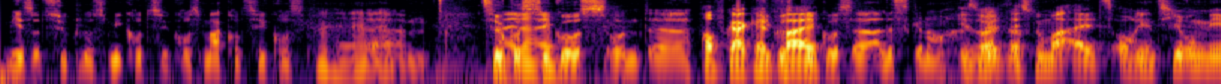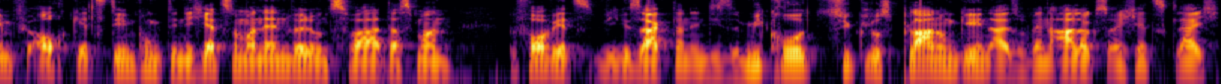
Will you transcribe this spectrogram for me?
Mesozyklus, Mikrozyklus, Makrozyklus, ähm, Zirkuszyklus und äh, auf gar keinen Fall. äh, alles genau. Ihr solltet das nur mal als Orientierung nehmen für auch jetzt den Punkt, den ich jetzt nochmal nennen will, und zwar, dass man, bevor wir jetzt, wie gesagt, dann in diese Mikrozyklusplanung gehen, also wenn Alex euch jetzt gleich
